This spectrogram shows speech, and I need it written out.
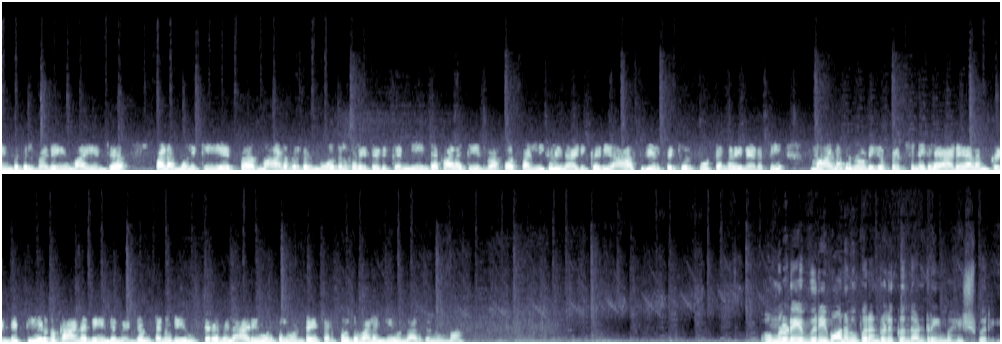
ஐம்பதில் வளையுமா என்ற பழமொழிக்கு ஏற்ப மாணவர்கள் மோதல்களை தடுக்க நீண்டகால தீர்வாக பள்ளிகளில் அடிக்கடி ஆசிரியர் பெற்றோர் கூட்டங்களை நடத்தி மாணவர்களுடைய பிரச்சனைகளை அடையாளம் கண்டு தீர்வு காண வேண்டும் என்றும் தன்னுடைய உத்தரவில் அறிவுறுத்தல் ஒன்றை தற்போது வழங்கியுள்ளார்கள் உமா. உங்களுடைய விரிவான விவரங்களுக்கு நன்றி மகேஸ்வரி.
